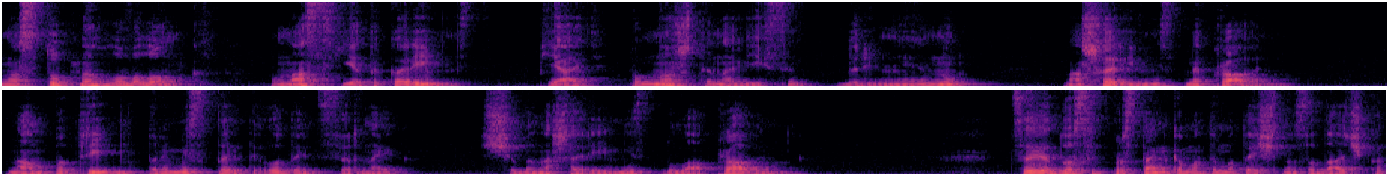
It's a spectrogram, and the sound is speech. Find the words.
Наступна головоломка. У нас є така рівність. 5 помножити на 8 дорівнює 0. Наша рівність неправильна. Нам потрібно перемістити один сірник, щоб наша рівність була правильною. Це досить простенька математична задачка,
